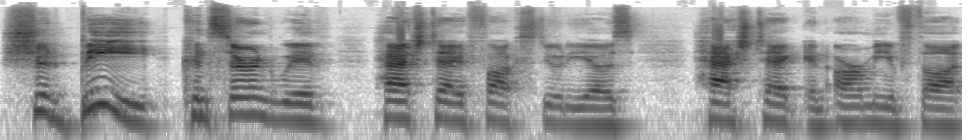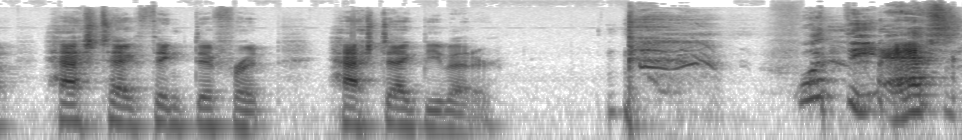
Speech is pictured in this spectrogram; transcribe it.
should be concerned with. Hashtag Fox Studios. Hashtag an army of thought. Hashtag think different. Hashtag be better. What the ass?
